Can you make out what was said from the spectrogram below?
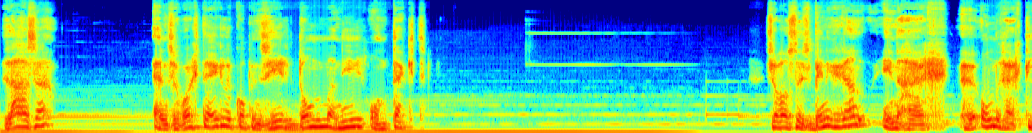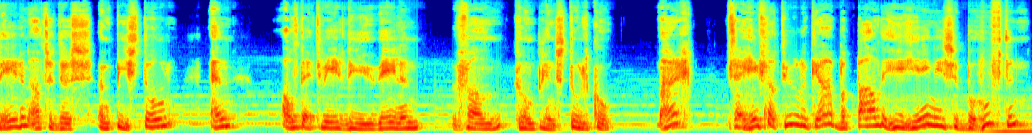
Lhasa. En ze wordt eigenlijk op een zeer domme manier ontdekt. Ze was dus binnengegaan. In haar, uh, onder haar kleren had ze dus een pistool en altijd weer de juwelen van kroonprins Tulku. Maar zij heeft natuurlijk ja, bepaalde hygiënische behoeften.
